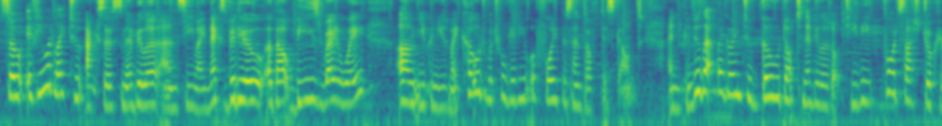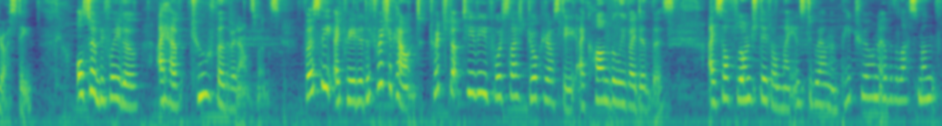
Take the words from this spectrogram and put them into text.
So if you would like to access Nebula and see my next video about bees right away, um, you can use my code, which will give you a 40% off discount. And you can do that by going to go.nebula.tv forward slash Curiosity. Also, before you go, I have two further announcements. Firstly, I created a Twitch account, twitch.tv forward slash Curiosity. I can't believe I did this. I soft launched it on my Instagram and Patreon over the last month,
